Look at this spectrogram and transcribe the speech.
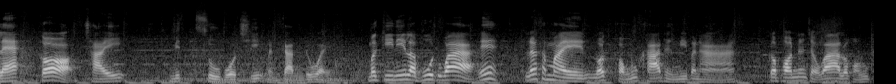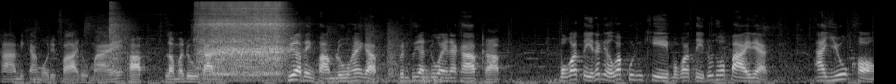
และก็ใช้ Mitsubishi เหมือนกันด้วย เมื่อกี้นี้เราพูดว่า เอ๊ะ แล้วทำไมรถของลูกค้าถึงมีปัญหา ก็เพราะเนื่องจากว่ารถของลูกค้ามีการโมดิฟายถูกไหม ครับ เรามาดูกันเพื่อเป็นความรู้ให้กับเพื่อนๆด้วยนะครับ ครับ ปกติถ้าเกิดว่าคุณขี่ปกติทั่วๆไปเนี่ยอายุของ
